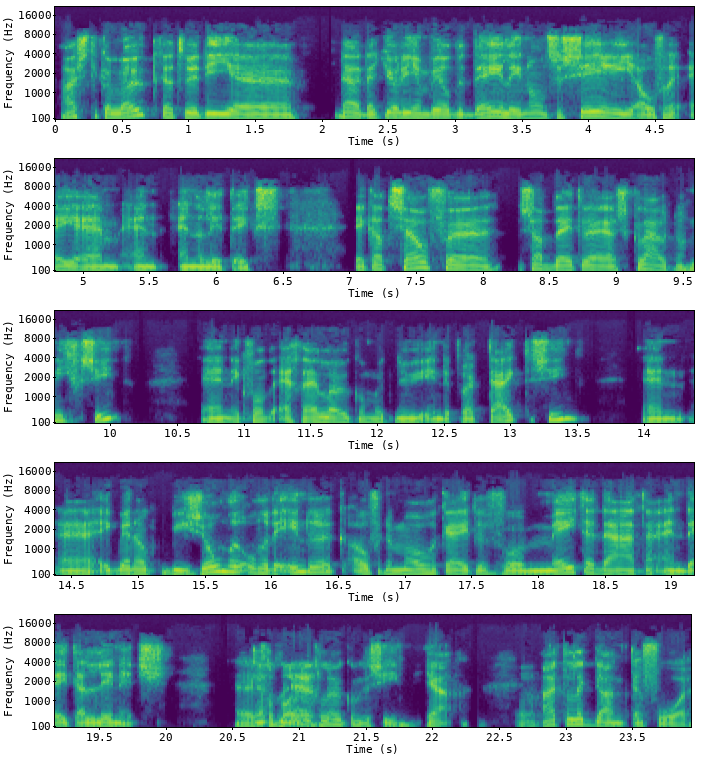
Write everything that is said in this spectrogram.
Hartstikke leuk dat, we die, uh, ja, dat jullie hem wilden delen in onze serie over EM en Analytics. Ik had zelf SAP Data Warehouse Cloud nog niet gezien. En ik vond het echt heel leuk om het nu in de praktijk te zien. En uh, ik ben ook bijzonder onder de indruk over de mogelijkheden voor metadata en data lineage. Uh, ik vond het erg leuk om te zien. Ja, ja. hartelijk dank daarvoor.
